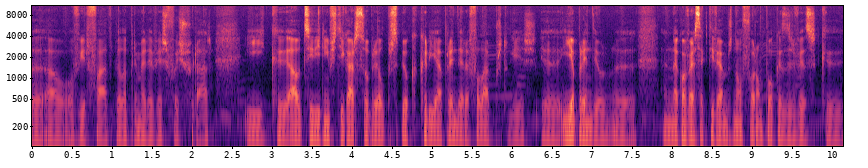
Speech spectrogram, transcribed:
eh, ao ouvir fado pela primeira vez foi chorar e que ao decidir investigar sobre ele percebeu que queria aprender a falar português eh, e aprendeu. Eh, Na conversa que tivemos não foram poucas as vezes que,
